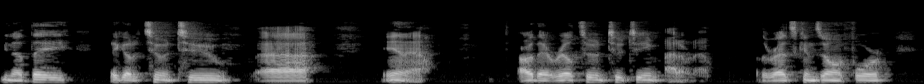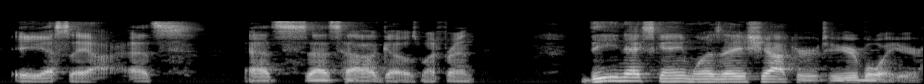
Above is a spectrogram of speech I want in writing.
You know, they they go to two and two. Uh, you know, are they a real two and two team? I don't know. Are the Redskins 0 4? Yes, they are. That's that's that's how it goes, my friend. The next game was a shocker to your boy here,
